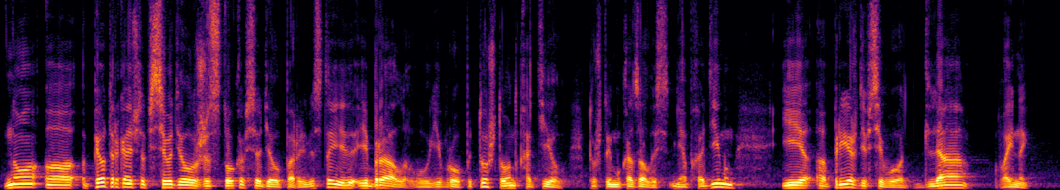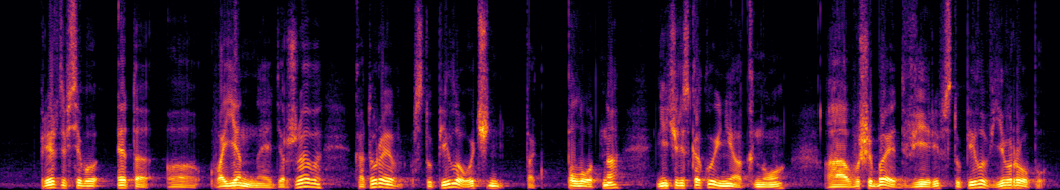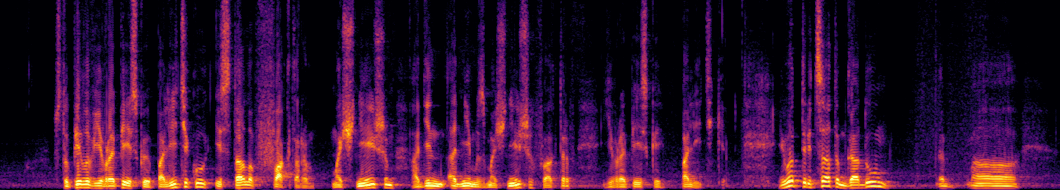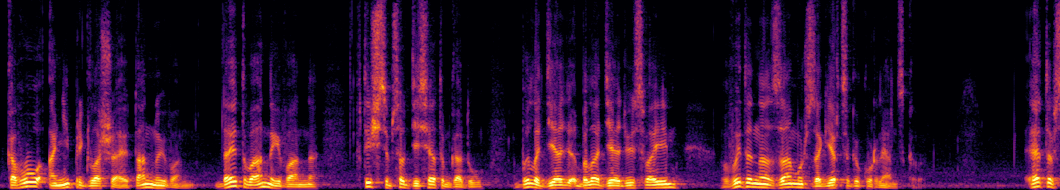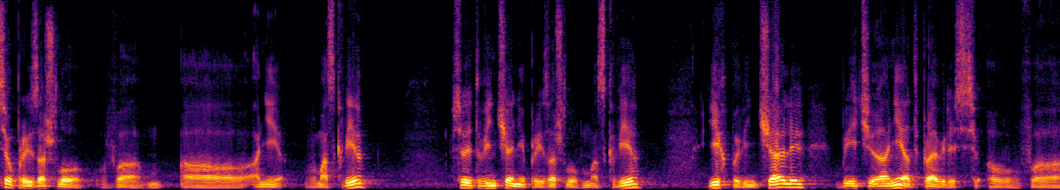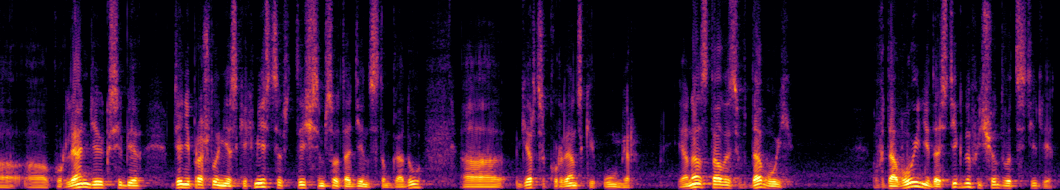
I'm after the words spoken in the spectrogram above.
Но э, Петр, конечно, все делал жестоко, все делал порывисто и, и брал у Европы то, что он хотел, то, что ему казалось необходимым, и э, прежде всего для войны. Прежде всего, это э, военная держава, которая вступила очень так плотно, не через какое ни окно, а вышибая двери, вступила в Европу. Вступила в европейскую политику и стала фактором, мощнейшим, один, одним из мощнейших факторов европейской политики. И вот в 30 году э, кого они приглашают? Анну Ивановну. До этого Анна Ивановна в 1710 году было дядя, была дядей своим выдана замуж за герцога Курлянского. Это все произошло в, э, они в Москве. Все это венчание произошло в Москве. Их повенчали, они отправились в а, Курляндию к себе, где не прошло нескольких месяцев. В 1711 году герцог Курлянский умер – и она осталась вдовой, вдовой, не достигнув еще 20 лет.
